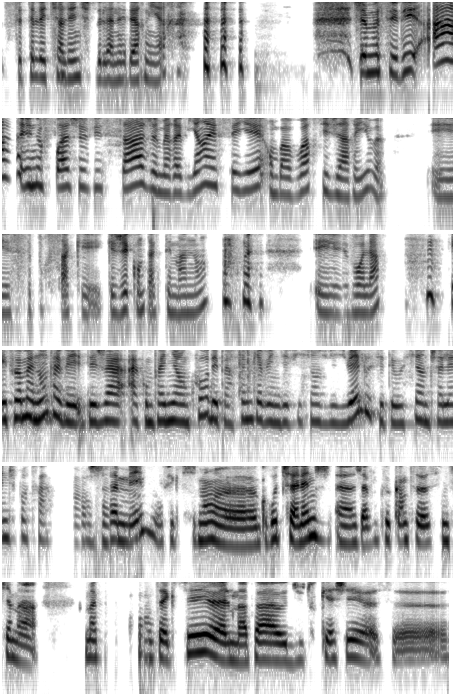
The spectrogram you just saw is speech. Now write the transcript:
C'était le challenge de l'année dernière. je me suis dit, ah, une fois j'ai vu ça, j'aimerais bien essayer, on va voir si j'arrive. Et c'est pour ça que, que j'ai contacté Manon. Et voilà. Et toi, Manon, tu avais déjà accompagné en cours des personnes qui avaient une déficience visuelle ou c'était aussi un challenge pour toi? Jamais, effectivement, euh, gros challenge. Euh, j'avoue que quand euh, Cynthia m'a contactée, elle m'a pas du tout caché ce,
